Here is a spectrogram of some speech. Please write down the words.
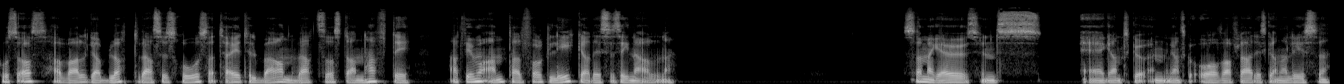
Hos oss har valget av blått versus rosa tøy til barn vært så standhaftig at vi må anta at folk liker disse signalene. Som jeg òg syns er ganske, en ganske overfladisk analyse.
